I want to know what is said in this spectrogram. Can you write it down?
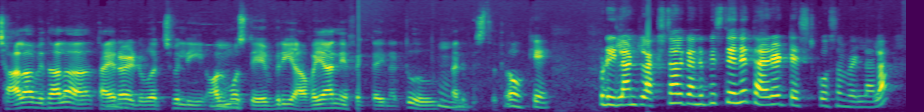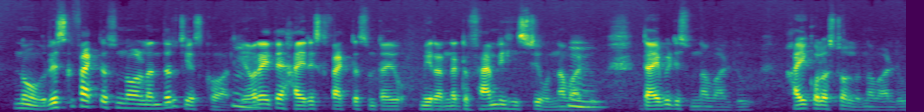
చాలా విధాల థైరాయిడ్ వర్చువల్లీ ఆల్మోస్ట్ ఎవ్రీ అవయాన్ని ఎఫెక్ట్ అయినట్టు అనిపిస్తుంది. ఓకే ఇప్పుడు ఇలాంటి లక్షణాలు కనిపిస్తేనే థైరాయిడ్ టెస్ట్ కోసం వెళ్ళాలా? నో రిస్క్ ఫ్యాక్టర్స్ ఉన్న వాళ్ళందరూ చేసుకోవాలి. ఎవరైతే హై రిస్క్ ఫ్యాక్టర్స్ ఉంటాయో మీరు అన్నట్టు ఫ్యామిలీ హిస్టరీ ఉన్నవాళ్ళు డయాబెటీస్ ఉన్నవాళ్ళు హై కొలెస్ట్రాల్ ఉన్నవాళ్ళు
